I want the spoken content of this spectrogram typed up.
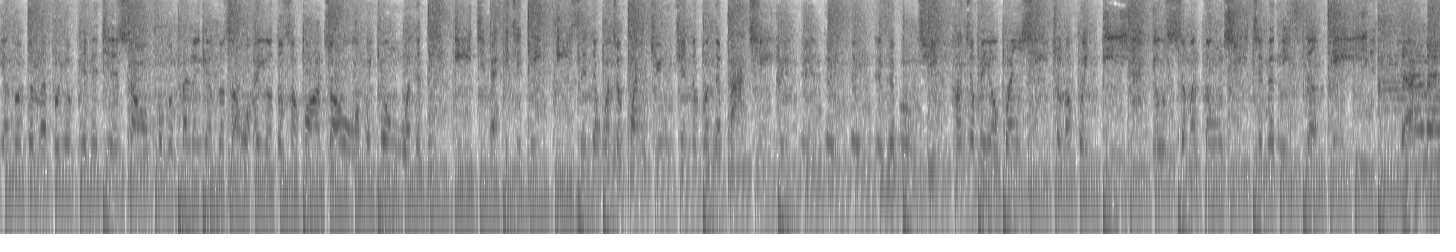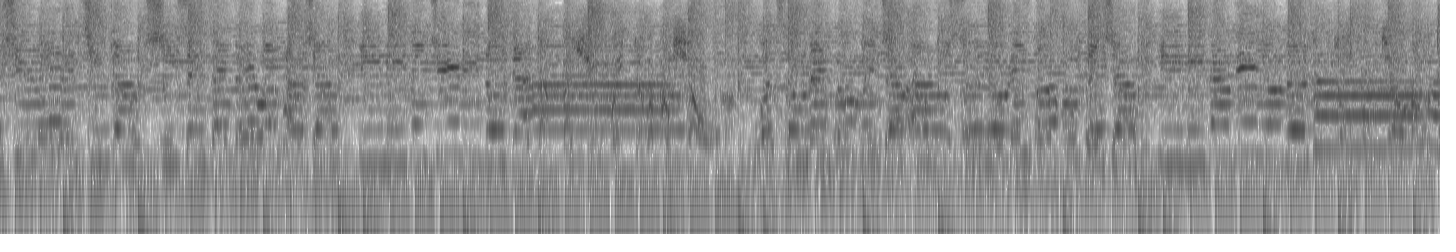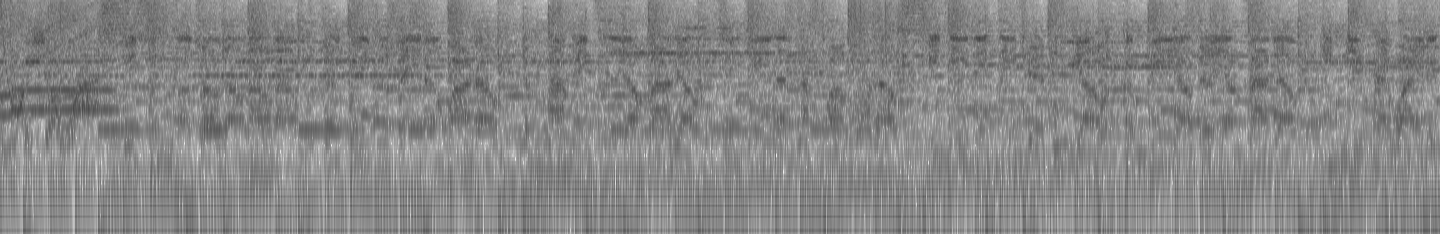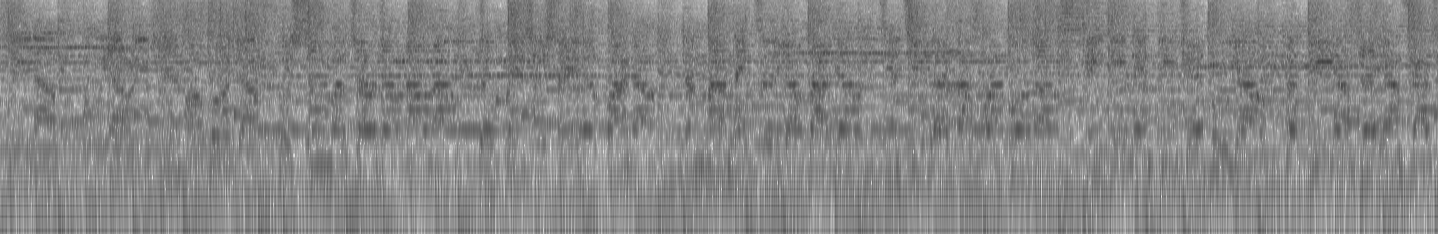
阳光根本不用别人介绍。不管别人有多少，我还有多少花招。我会用我的第一击败一切敌意。谁叫我是冠军，全都我的霸气。对对对对，对对不起，好像没有关系，就能回忆。有什么东西值得你的意？打败虚伪的警告，是谁在对我咆哮？以你的距离多高？打败虚伪，对我咆哮。我从来不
